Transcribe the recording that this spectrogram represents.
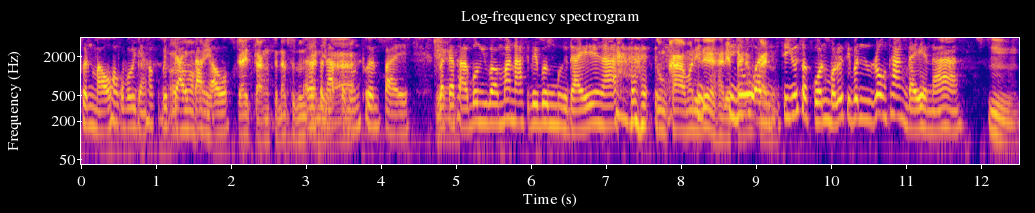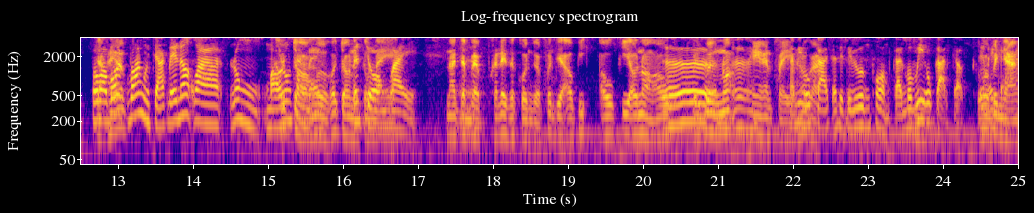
เพิ่นเมาเฮาก็บ่เป็นหยังเฮาก็ไปจ่ายตังค์เอาจ่ายตังค์สนับสนุนเอกัอนสนับสนุนเพิ่นไป แล้วก็ถามเบิ่งอยู่ว่ามานาสิไปเบิ่งมือใดนะส่งข่าวมานี่เด้อให้ได้สิไปอยู่ด้วยอักันนสิอยู่สกลบ่หรือสิเพิ่นลงทางใดหั่นนะอืมเพราะว่าบ่อยกให้บ่ฮู้จักเด้เนาะว่าลงเหมาลงทางไหนเขาจองเออเขาจองในเพิ่นตรงจอไหนงไว้ น่าจะแบบคันได้สกลกับเพื่อนจะเอาพี่เอาพี่เอาน้องเอาเออไปเบิ่งเนาะเออ แห่กันไปถ้ามีโอกาสก็สิได้ไปเบิ่งพร้อมกันบ่มีโอกาสก็บ่เป็นหยัง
